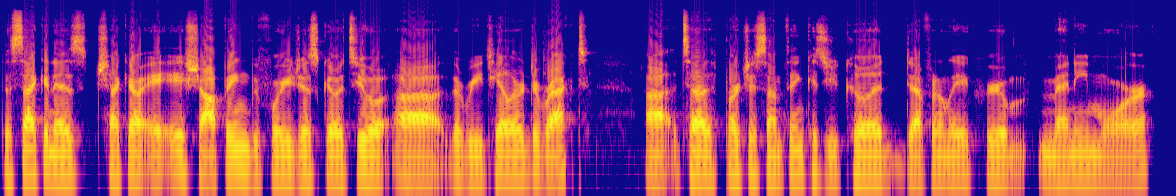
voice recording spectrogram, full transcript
The second is check out AA Shopping before you just go to uh, the retailer direct uh, to purchase something because you could definitely accrue many more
